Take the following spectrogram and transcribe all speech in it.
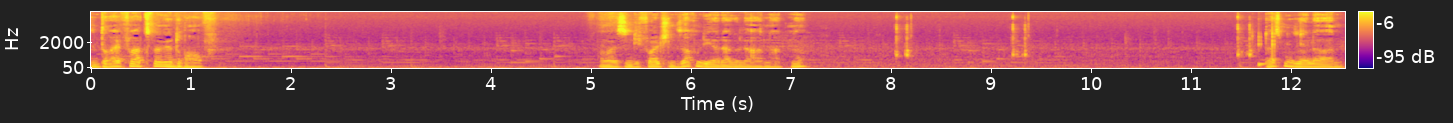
Sind drei Fahrzeuge drauf. Aber das sind die falschen Sachen, die er da geladen hat, ne? Das muss er laden.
